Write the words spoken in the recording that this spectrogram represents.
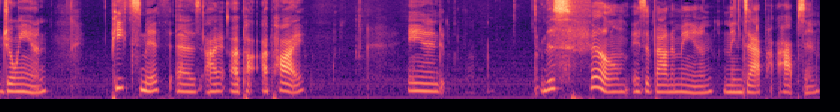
Joanne, Pete Smith as I- Api, and this film is about a man named Zac Hobson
